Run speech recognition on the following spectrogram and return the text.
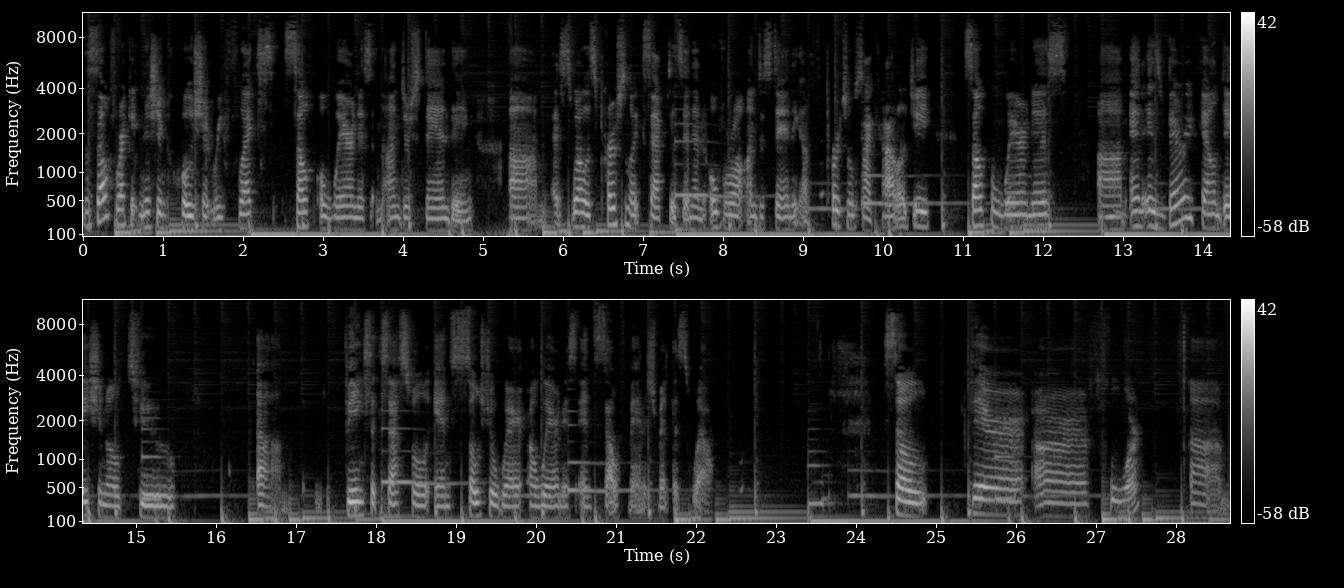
The self recognition quotient reflects self awareness and understanding, um, as well as personal acceptance and an overall understanding of personal psychology, self awareness, um, and is very foundational to um, being successful in social aware- awareness and self management as well. So there are four um,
